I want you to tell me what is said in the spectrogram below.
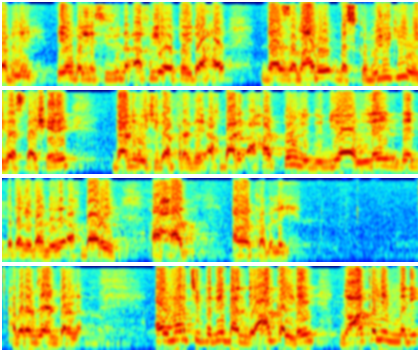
قبلې یو بل نسیزونه اخلي او ته دا دا زماده بس قبولي کی وجه ستا شری دا نو چې دا پر دې اخبار احاد ټول دنیا لین دین په دغه باندې اخبار احاد هغه قبلې خبرم ځان ترله او هر چې په دې باندې عقل دی نو عقل منی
